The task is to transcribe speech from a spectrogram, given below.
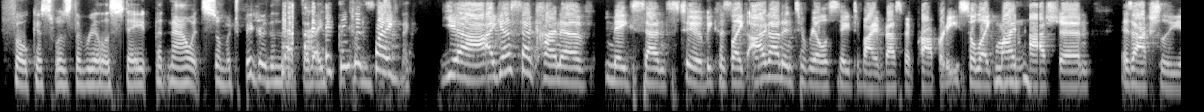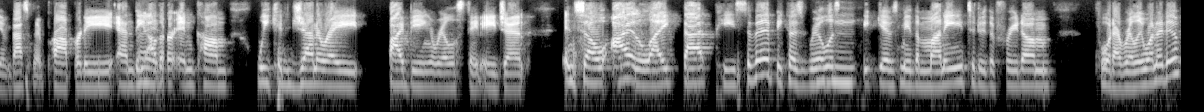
focus was the real estate, but now it's so much bigger than that. That I, I think it's like-. Yeah, I guess that kind of makes sense too, because like I got into real estate to buy investment property. So like my Mhm. passion is actually the investment property and the Right. other income we can generate by being a real estate agent. And so I like that piece of it because real Mhm. estate gives me the money to do the freedom for what I really want to do.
